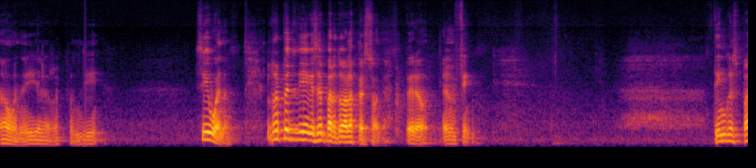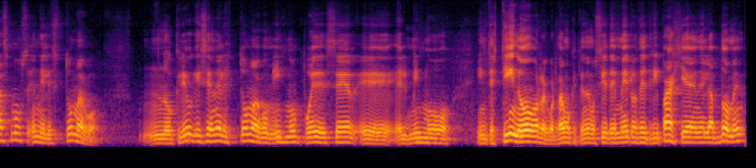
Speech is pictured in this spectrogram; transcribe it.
Ah, bueno, ahí ya le respondí. Sí, bueno, el respeto tiene que ser para todas las personas, pero en fin. Tengo espasmos en el estómago. No creo que sea en el estómago mismo, puede ser eh, el mismo intestino. Recordamos que tenemos 7 metros de tripaje en el abdomen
